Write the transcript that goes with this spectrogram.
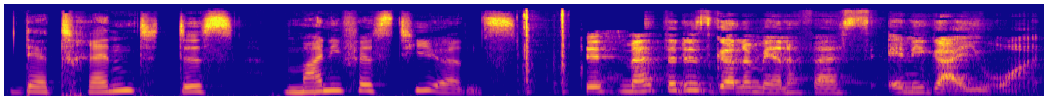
der Trend des Manifestierens. This method is gonna manifest any guy you want.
